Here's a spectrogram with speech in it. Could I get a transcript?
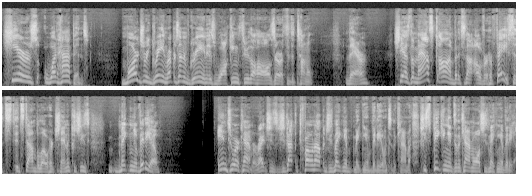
here's what happened. Marjorie Greene, Representative Greene, is walking through the halls or through the tunnel there. She has the mask on, but it's not over her face. It's it's down below her chin because she's making a video into her camera, right? She's she's got the phone up and she's making a making a video into the camera. She's speaking into the camera while she's making a video.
